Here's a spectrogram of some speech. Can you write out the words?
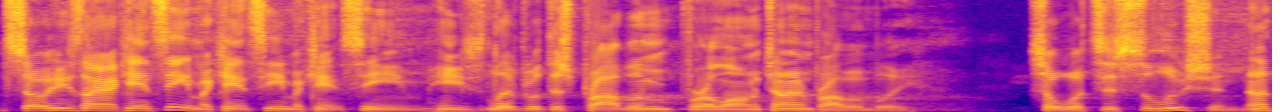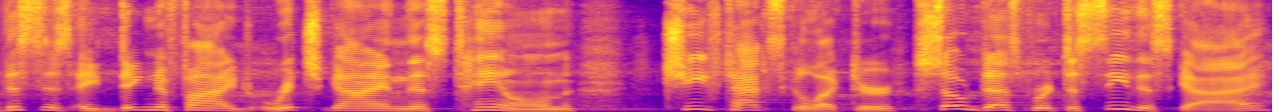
so he's like, I can't see him, I can't see him, I can't see him. He's lived with this problem for a long time, probably. So, what's his solution? Now, this is a dignified rich guy in this town chief tax collector, so desperate to see this guy,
